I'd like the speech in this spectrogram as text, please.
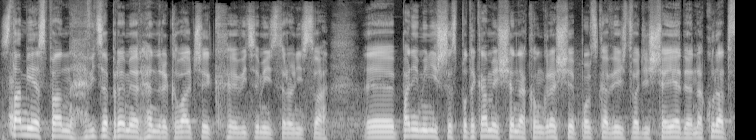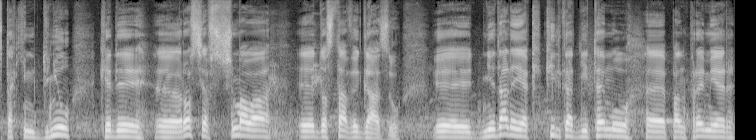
Z nami jest pan wicepremier Henryk Kowalczyk, wiceminister rolnictwa. E, Panie ministrze, spotykamy się na kongresie Polska Wieś 21, akurat w takim dniu, kiedy e, Rosja wstrzymała e, dostawy gazu. Nie dalej jak kilka dni temu pan premier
